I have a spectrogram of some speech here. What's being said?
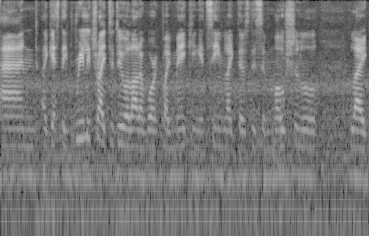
and I guess they really tried to do a lot of work by making it seem like there's this emotional like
